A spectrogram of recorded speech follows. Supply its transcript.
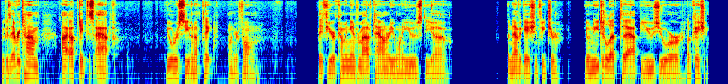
because every time I update this app, you'll receive an update on your phone. If you're coming in from out of town or you want to use the uh, the navigation feature, you'll need to let the app use your location.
